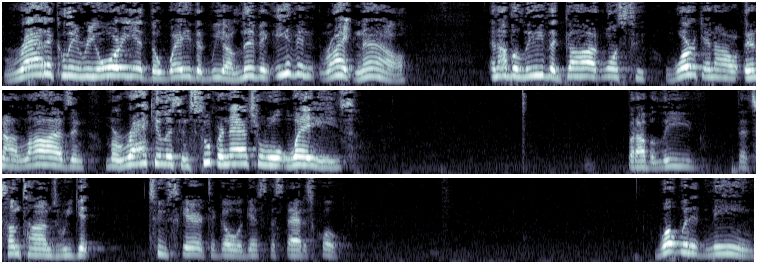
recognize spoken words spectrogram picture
radically reorient the way that we are living, even right now. And I believe that God wants to work in our, in our lives in miraculous and supernatural ways. But I believe that sometimes we get too scared to go against the status quo. What would it mean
